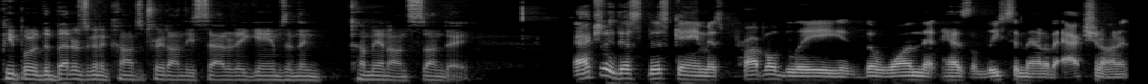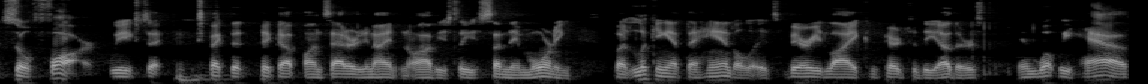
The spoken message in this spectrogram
people are the betters are going to concentrate on these Saturday games and then come in on Sunday? Actually, this this game is probably the one that has the least amount of action on it so far. We expect mm-hmm. expect it to pick up on Saturday night and obviously Sunday morning. But looking at the handle, it's very light compared to the others. And what we have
